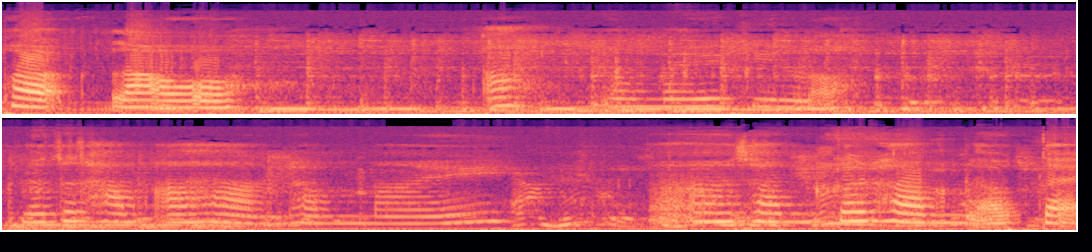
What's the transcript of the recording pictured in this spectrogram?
เพราะเราอ้าวเราไม่ได้กินหรอแล้วจะทำอาหารทำไหมอ่าทำก็ทำแล้วแต่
